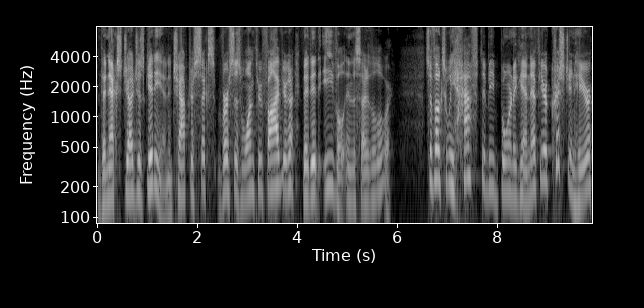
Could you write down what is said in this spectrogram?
The next judge is Gideon. In chapter 6, verses 1 through 5, you're going they did evil in the sight of the Lord. So, folks, we have to be born again. Now, if you're a Christian here,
